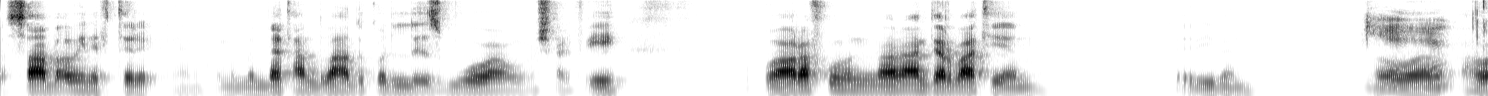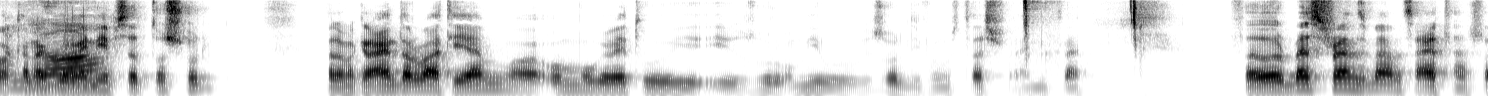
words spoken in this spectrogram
صعب قوي نفترق. يعني كنا بنبات عند بعض كل أسبوع ومش عارف إيه. وأعرفه من أنا عندي أربع أيام تقريبا. هو. هو كان. أكبر مني بست أشهر. فلما كان عندي أربع أيام أمه جابته يزور أمي ويزورني في المستشفى يعني. ف we're best friends بقى من ساعتها. ف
